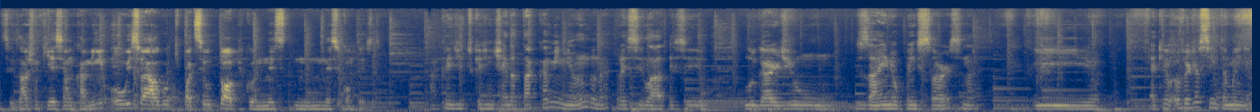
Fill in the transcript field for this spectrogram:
Vocês acham que esse é um caminho ou isso é algo que pode ser utópico nesse, nesse contexto? Acredito que a gente ainda tá caminhando, né, para esse lado, esse lugar de um design open source, né? E é que eu, eu vejo assim também, né?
